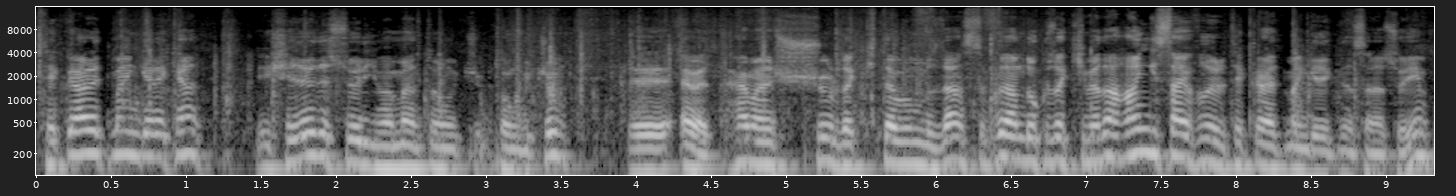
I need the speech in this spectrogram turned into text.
tekrar etmen gereken e, şeyleri de söyleyeyim hemen Tonguç- Tonguç'um. E, evet hemen şurada kitabımızdan sıfırdan 9'a kimyadan hangi sayfaları tekrar etmen gerektiğini sana söyleyeyim.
